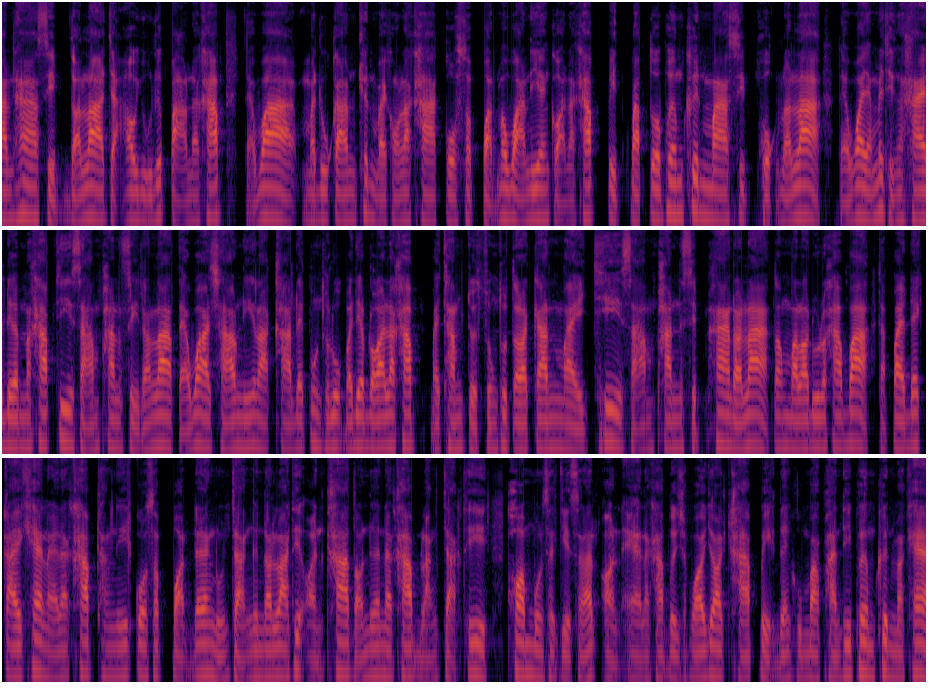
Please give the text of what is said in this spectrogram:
3,050 ดอลลาร์จะเอาอยู่หรือเปล่านะครับ แต่ว่ามาดูการเคลื่อนไหวของราคาโกลสปอร์ตเมื่อวานนี้กันก่อนนะครับ ปิดปรับตัวเพิ่มขึ้นมา 16 ดอลลาร์ แต่ว่ายังไม่ถึงไฮเดิมนะครับที่ 3,004 ดอลลาร์ แต่ว่าเช้านี้ราคาได้พุ่งทะลุไปเรียบร้อยแล้วครับ ไปทำจุดสูงสุดต่อการใหม่ที่ 3,015 ดอลลาร์ ต้องมารอดูแล้วครับว่าจะไปได้ไกลแค่ไหนนะครับทางนี้โกลสปอร์ตได้แรงหนุนจากเงินดอลลาร์ที่อ่อนค่าต่อเนื่องนะครับหลังจากที่ข้อมูลเศรษฐกิจสหรัฐอ่อนแอนะครับโดยเฉพาะยอดค้าปลีกเดือนกุมภาพันธ์ที่เพิ่มขึ้นมาแค่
